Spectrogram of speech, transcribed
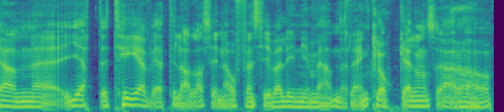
en eh, jätte-tv till alla sina offensiva linjemän eller en klocka eller något så här. Och,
